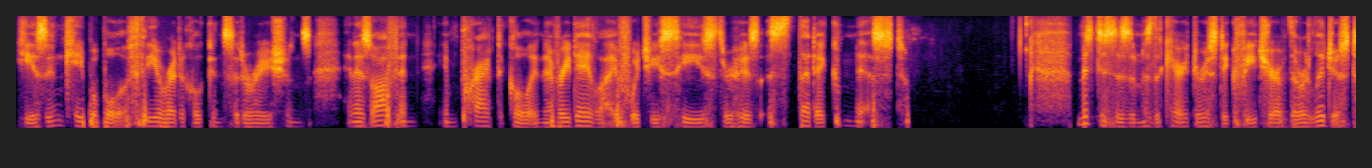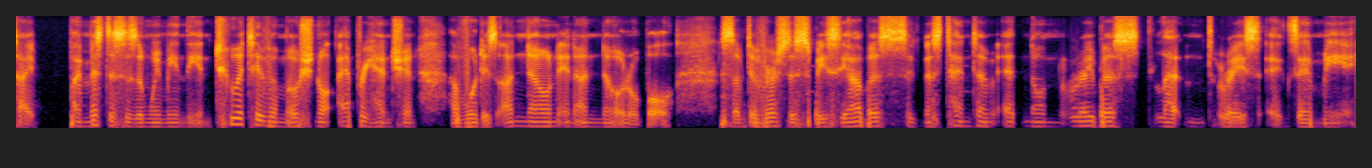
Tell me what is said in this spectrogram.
He is incapable of theoretical considerations and is often impractical in everyday life, which he sees through his aesthetic mist. Mysticism is the characteristic feature of the religious type. By mysticism, we mean the intuitive emotional apprehension of what is unknown and unknowable. Subdiversus speciabus signus tentam et non rebus latent res examine.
